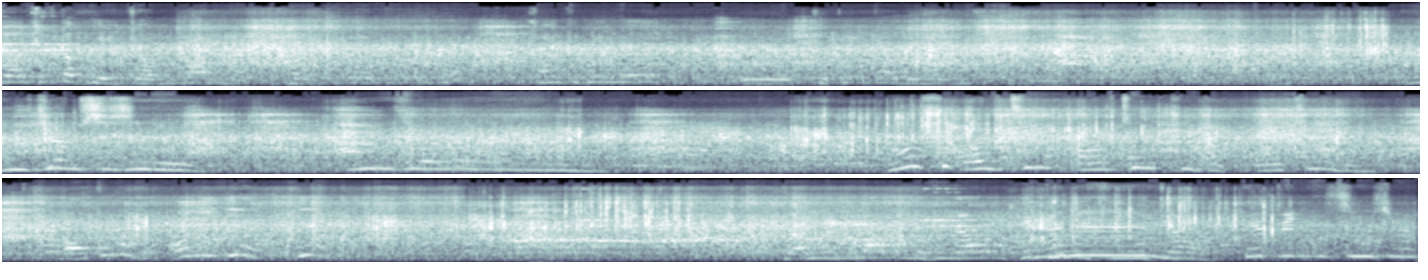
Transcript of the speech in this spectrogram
Birazcık da heyecanlı ama. Sanki böyle e, köpek balığıymış. Yiyeceğim sizi. Yiyeceğim. Ama şu altın, altın çocuk, altın adam. Aldın mı? Onu ye, ye. Gelin Gelin. Hepiniz yiyeceğim.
